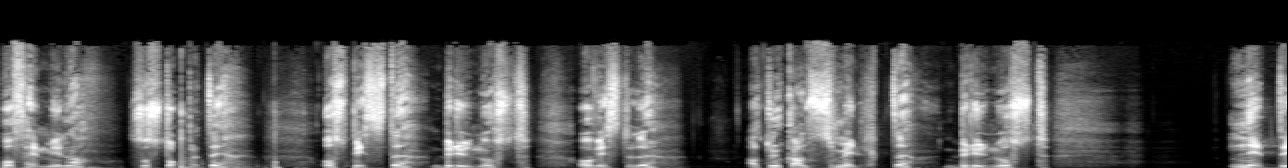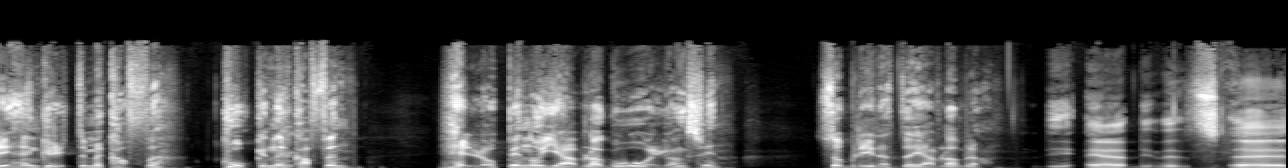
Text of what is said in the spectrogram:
På femmila så stoppet de og spiste brunost. Og visste du at du kan smelte brunost nedi en gryte med kaffe, koke ned kaffen, helle oppi noe jævla god årgangsvin, så blir dette jævla bra. De, eh, de, de, eh,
